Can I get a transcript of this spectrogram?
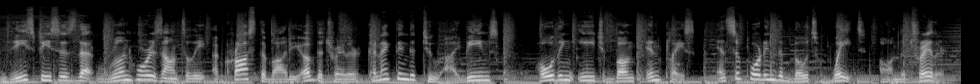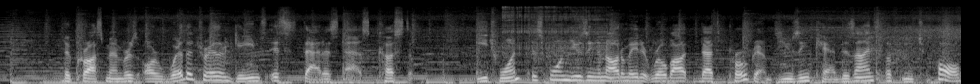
These pieces that run horizontally across the body of the trailer connecting the two I-beams, holding each bunk in place and supporting the boat's weight on the trailer. The cross members are where the trailer gains its status as custom. Each one is formed using an automated robot that's programmed using CAD designs of each hull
